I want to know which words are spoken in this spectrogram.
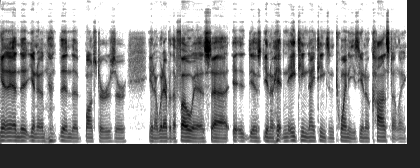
and, and the you know then the monsters or you know whatever the foe is uh, is you know hitting 18 19s and 20s you know constantly.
